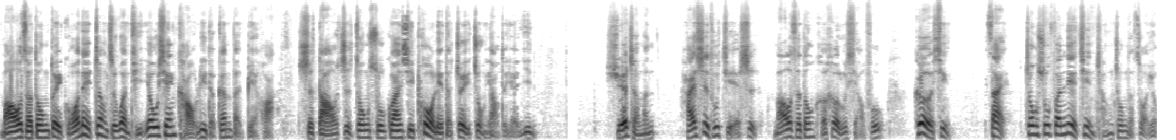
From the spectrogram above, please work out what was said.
毛泽东对国内政治问题优先考虑的根本变化，是导致中苏关系破裂的最重要的原因。学者们还试图解释毛泽东和赫鲁晓夫个性在中苏分裂进程中的作用。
